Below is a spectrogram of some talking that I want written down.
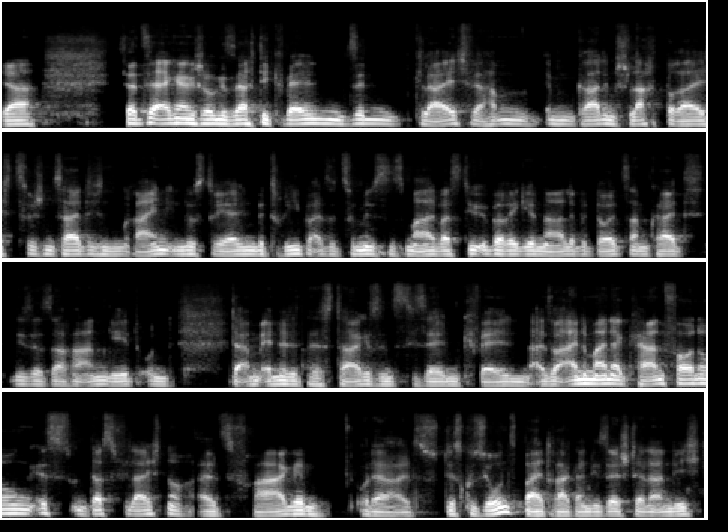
Ja, ich hatte ja eingangs schon gesagt, die Quellen sind gleich. Wir haben im, gerade im Schlachtbereich zwischenzeitlich einen rein industriellen Betrieb, also zumindest mal, was die überregionale Bedeutsamkeit dieser Sache angeht. Und am Ende des Tages sind es dieselben Quellen. Also eine meiner Kernforderungen ist, und das vielleicht noch als Frage oder als Diskussionsbeitrag an dieser Stelle an dich,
